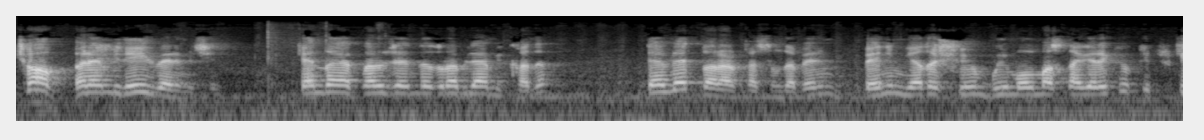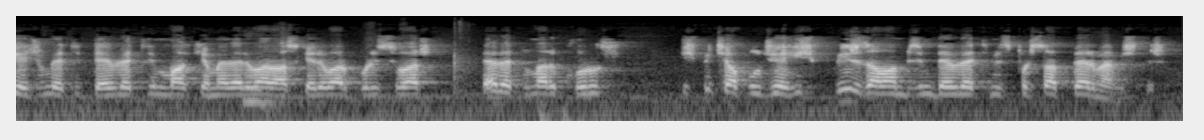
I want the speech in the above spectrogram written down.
Çok önemli değil benim için. Kendi ayakları üzerinde durabilen bir kadın. Devlet var arkasında. Benim benim ya da şuyum buyum olmasına gerek yok ki. Türkiye Cumhuriyeti devletin mahkemeleri var, askeri var, polisi var. Devlet bunları korur. Hiçbir çapulcuya hiçbir zaman bizim devletimiz fırsat vermemiştir.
